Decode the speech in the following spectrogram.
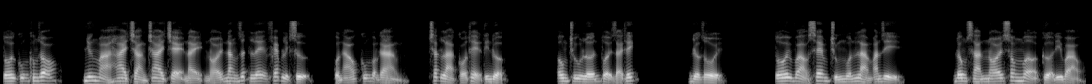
Tôi cũng không rõ, nhưng mà hai chàng trai trẻ này nói năng rất lễ phép lịch sự, quần áo cũng gọn gàng, chắc là có thể tin được. Ông chú lớn tuổi giải thích. Được rồi, tôi vào xem chúng muốn làm ăn gì. Đông sán nói xong mở cửa đi vào.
